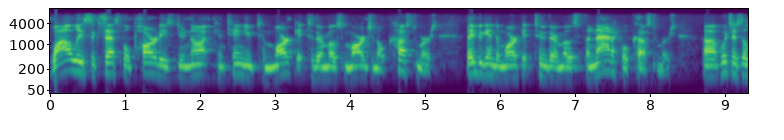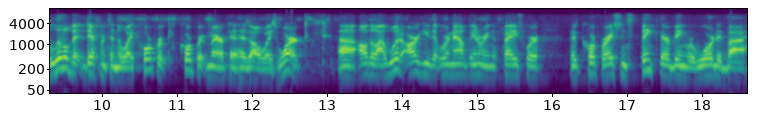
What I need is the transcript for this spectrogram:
wildly successful parties do not continue to market to their most marginal customers they begin to market to their most fanatical customers, uh, which is a little bit different than the way corporate corporate America has always worked. Uh, although I would argue that we're now entering a phase where the corporations think they're being rewarded by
